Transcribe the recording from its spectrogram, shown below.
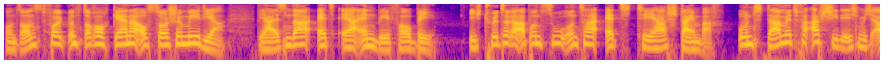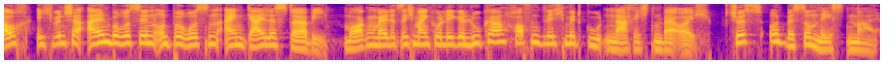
Und sonst folgt uns doch auch gerne auf Social Media. Wir heißen da rnbvb. Ich twittere ab und zu unter @thsteinbach. Und damit verabschiede ich mich auch. Ich wünsche allen Borussinnen und Borussen ein geiles Derby. Morgen meldet sich mein Kollege Luca hoffentlich mit guten Nachrichten bei euch. Tschüss und bis zum nächsten Mal.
